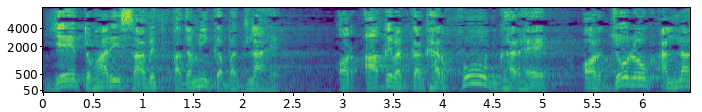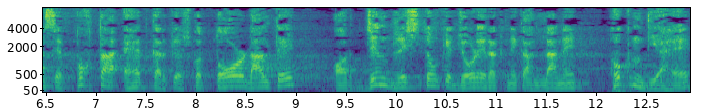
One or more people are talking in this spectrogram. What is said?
یہ تمہاری ثابت قدمی کا بدلہ ہے اور عاقبت کا گھر خوب گھر ہے اور جو لوگ اللہ سے پختہ عہد کر کے اس کو توڑ ڈالتے اور جن رشتوں کے جوڑے رکھنے کا اللہ نے حکم دیا ہے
